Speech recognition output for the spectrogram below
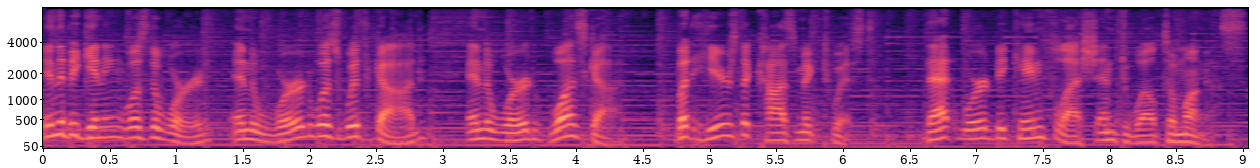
In the beginning was the Word, and the Word was with God, and the Word was God. But here's the cosmic twist that Word became flesh and dwelt among us.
